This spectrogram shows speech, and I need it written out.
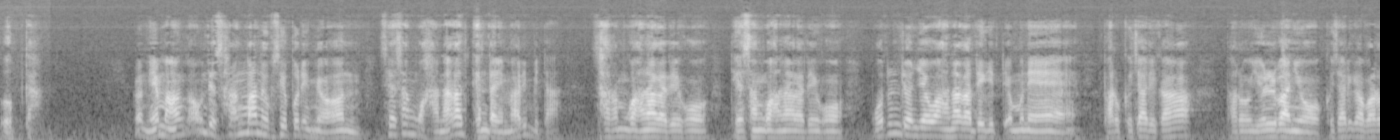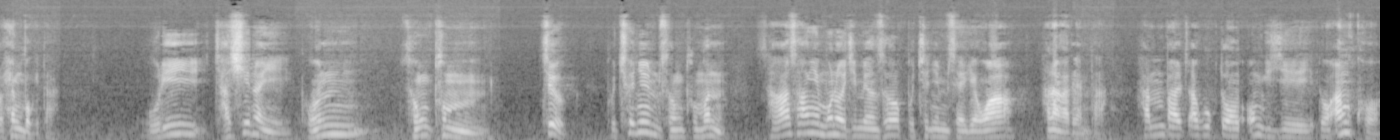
없다. 그러니까 내 마음 가운데 상만 없애버리면 세상과 하나가 된다 이 말입니다. 사람과 하나가 되고 대상과 하나가 되고 모든 존재와 하나가 되기 때문에 바로 그 자리가 바로 열반이요 그 자리가 바로 행복이다. 우리 자신의 본 성품 즉 부처님 성품은 사상이 무너지면서 부처님 세계와 하나가 된다. 한 발자국도 옮기지도 않고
